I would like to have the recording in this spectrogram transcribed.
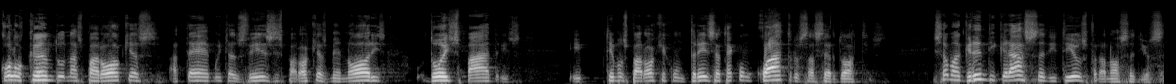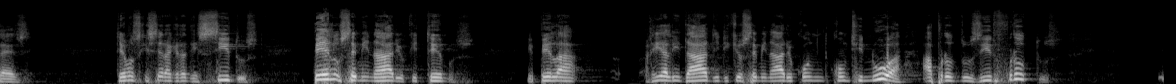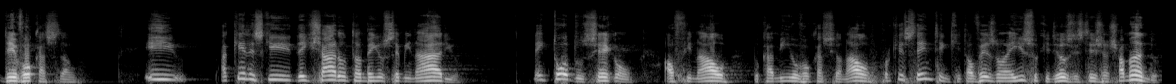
colocando nas paróquias, até muitas vezes paróquias menores, dois padres. E temos paróquia com três, até com quatro sacerdotes. Isso é uma grande graça de Deus para a nossa diocese. Temos que ser agradecidos pelo seminário que temos e pela realidade de que o seminário continua a produzir frutos de vocação. E aqueles que deixaram também o seminário, nem todos chegam ao final do caminho vocacional, porque sentem que talvez não é isso que Deus esteja chamando.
